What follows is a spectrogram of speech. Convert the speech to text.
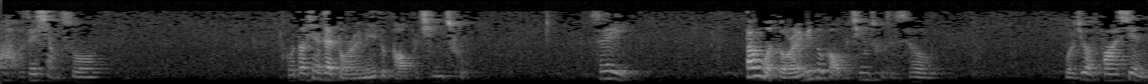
啊，我在想说，我到现在哆来咪都搞不清楚，所以当我哆来咪都搞不清楚的时候，我就要发现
